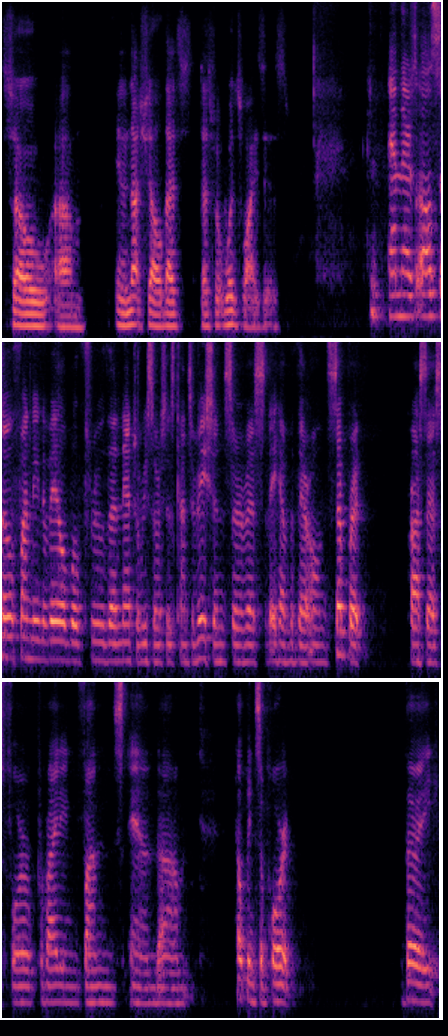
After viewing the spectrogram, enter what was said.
So, um, in a nutshell, that's that's what Woods Wise is. And there's also funding available through the Natural Resources Conservation Service. They have their own separate process for providing funds and um, helping support the,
